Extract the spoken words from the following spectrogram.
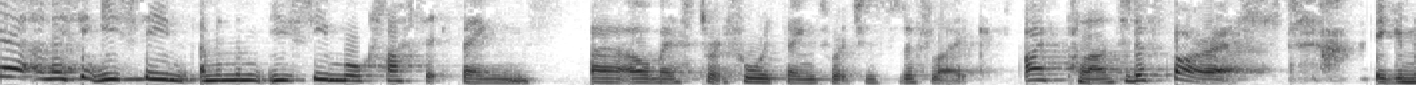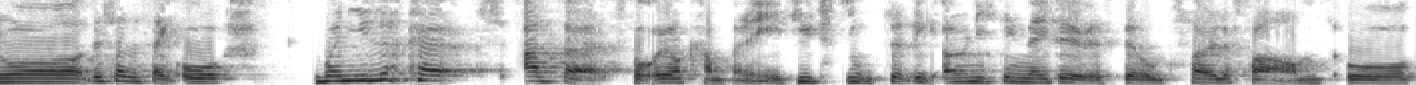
Yeah, and I think you've seen, I mean, you see more classic things, uh, almost straightforward things, which is sort of like, I've planted a forest, ignore this other thing. Or when you look at adverts for oil companies, you'd think that the only thing they do is build solar farms or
